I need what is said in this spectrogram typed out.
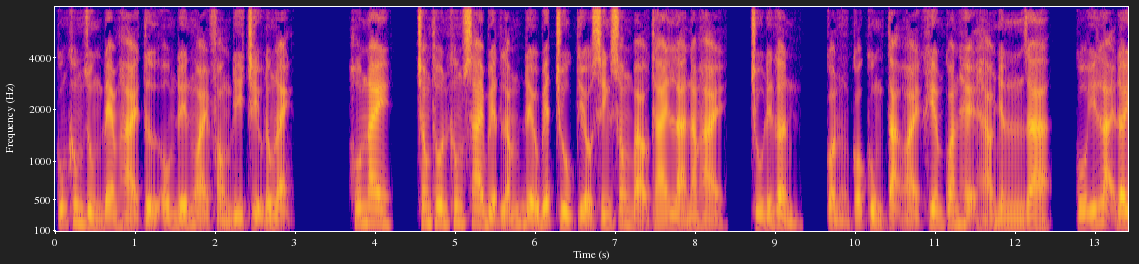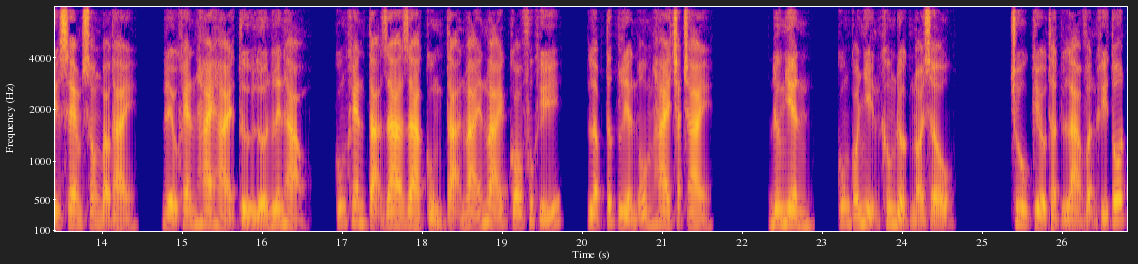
cũng không dùng đem hải tử ôm đến ngoài phòng đi chịu đông lạnh. Hôm nay, trong thôn không sai biệt lắm đều biết Chu Kiều sinh song bảo thai là Nam Hải, Chu đến gần, còn có cùng tạ hoài khiêm quan hệ hảo nhân ra, cố ý lại đây xem song bảo thai, đều khen hai hải tử lớn lên hảo, cũng khen tạ ra ra cùng tạ mãi mãi có phúc khí, lập tức liền ôm hai chắc trai. Đương nhiên, cũng có nhịn không được nói xấu. Chu Kiều thật là vận khí tốt,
